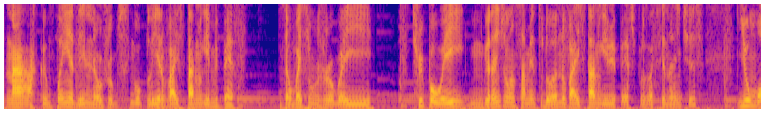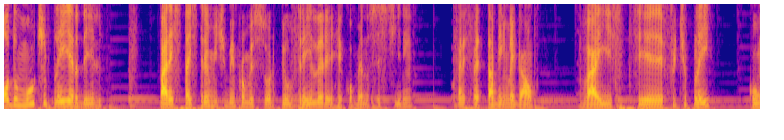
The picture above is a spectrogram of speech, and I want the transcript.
na a campanha dele, né, o jogo single player vai estar no Game Pass. Então vai ser um jogo aí AAA, um grande lançamento do ano, vai estar no Game Pass para os assinantes. E o modo multiplayer dele parece estar extremamente bem promissor pelo trailer, recomendo assistirem. Parece que vai estar bem legal. Vai ser free to play, com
